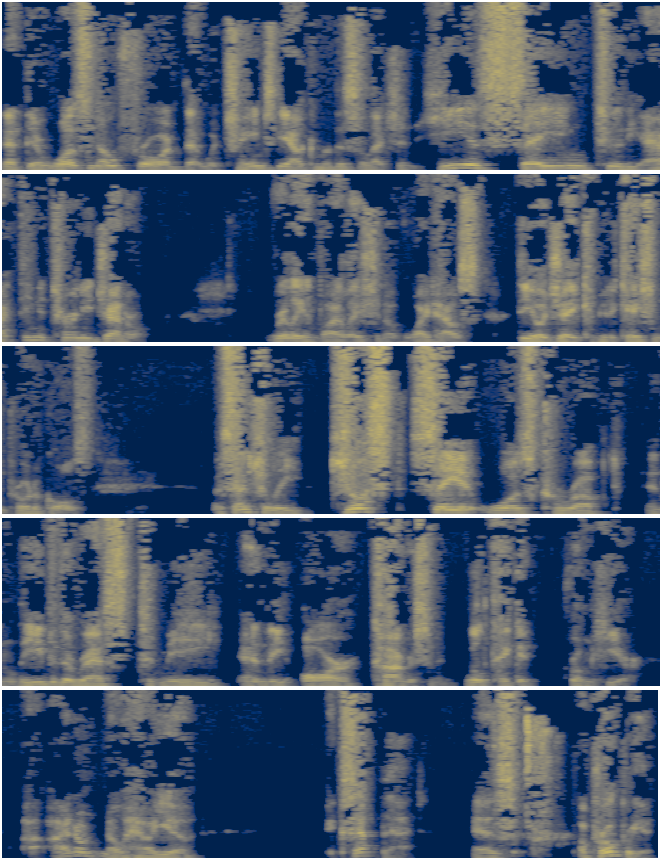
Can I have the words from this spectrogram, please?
that there was no fraud that would change the outcome of this election, he is saying to the acting attorney general, really in violation of White House DOJ communication protocols, essentially just say it was corrupt and leave the rest to me and the R congressman. We'll take it from here. I don't know how you accept that as appropriate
